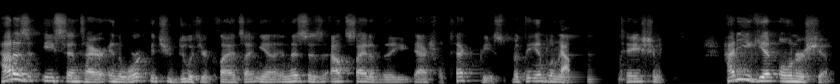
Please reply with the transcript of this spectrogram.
How does eSentire, in the work that you do with your clients, you know, and this is outside of the actual tech piece, but the implementation, yeah. how do you get ownership?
